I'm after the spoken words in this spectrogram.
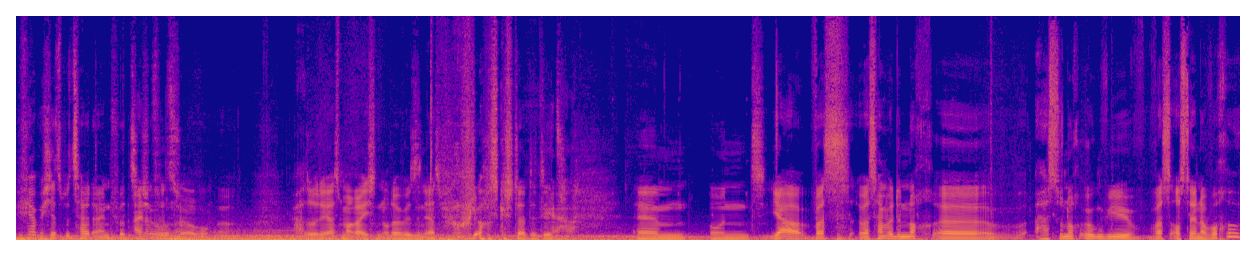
Wie viel habe ich jetzt bezahlt? 41, 41 Euro. Euro. Ne? Ja. ja, sollte erstmal reichen, oder? Wir sind erstmal gut ausgestattet jetzt. Ja. Ähm, und ja, was, was haben wir denn noch? Äh, hast du noch irgendwie was aus deiner Woche?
